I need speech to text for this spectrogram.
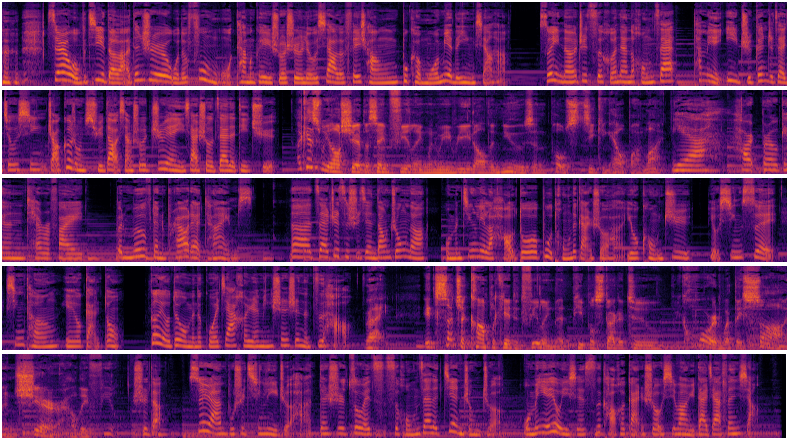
虽然我不记得了，但是我的父母他们可以说是留下了非常不可磨灭的印象哈。所以呢，这次河南的洪灾，他们也一直跟着在揪心，找各种渠道，想说支援一下受灾的地区。I guess we all share the same feeling when we read all the news and posts seeking help online. Yeah, heartbroken, terrified, but moved and proud at times. 那在这次事件当中呢，我们经历了好多不同的感受哈，有恐惧，有心碎、心疼，也有感动，更有对我们的国家和人民深深的自豪。Right. It's such a complicated feeling that people started to record what they saw and share how they feel. 是的，虽然不是亲历者哈，但是作为此次洪灾的见证者，我们也有一些思考和感受，希望与大家分享。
